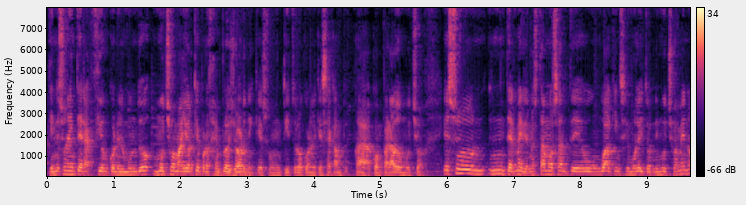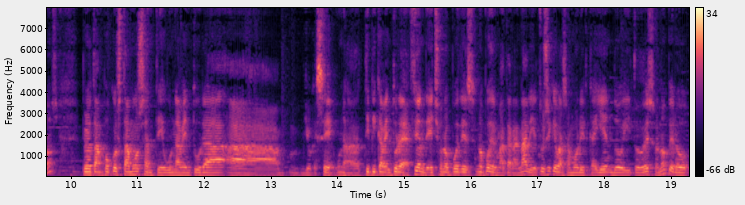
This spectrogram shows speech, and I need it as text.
tienes una interacción con el mundo mucho mayor que, por ejemplo, Journey, que es un título con el que se ha comparado mucho. Es un intermedio, no estamos ante un Walking Simulator ni mucho menos, pero tampoco estamos ante una aventura, yo que sé, una típica aventura de acción. De hecho, no puedes, no puedes matar a nadie. Tú sí que vas a morir cayendo y todo eso, ¿no? Pero,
